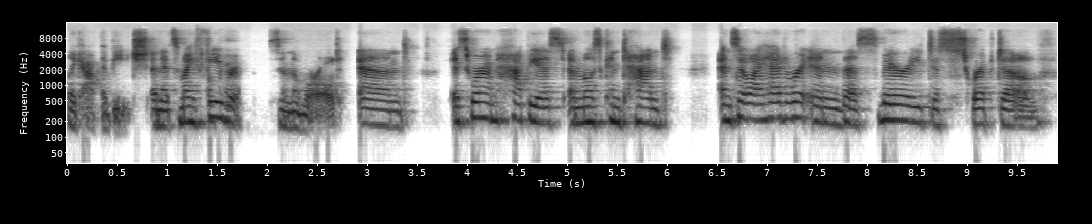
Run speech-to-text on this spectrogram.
like at the beach and it's my favorite okay. place in the world and it's where I'm happiest and most content. And so I had written this very descriptive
